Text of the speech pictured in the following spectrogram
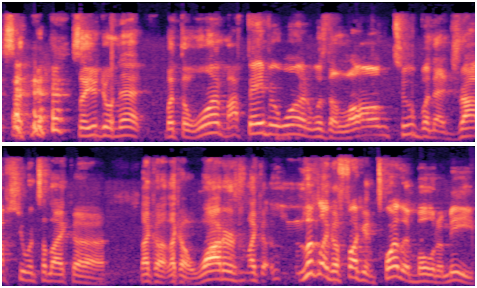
so- so you're doing that. But the one, my favorite one was the long tube one that drops you into like a like a like a water like a looked like a fucking toilet bowl to me.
